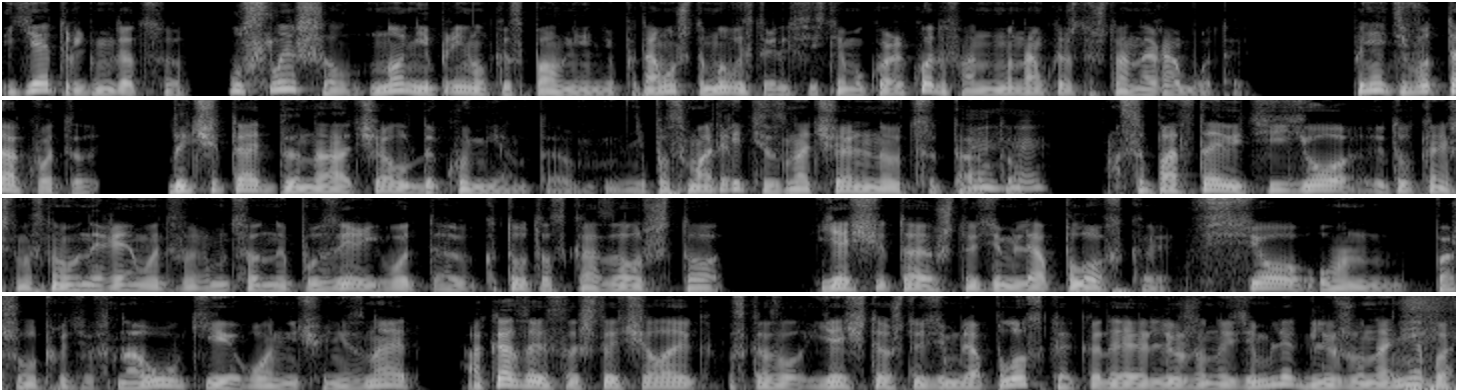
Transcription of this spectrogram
я эту рекомендацию услышал, но не принял к исполнению, потому что мы выстроили систему QR-кодов, а нам кажется, что она работает. Понимаете, вот так вот э, дочитать до начала документа, посмотреть изначальную цитату, Мгм. сопоставить ее, и тут, конечно, мы снова ныряем в информационный пузырь, вот э, кто-то сказал, что я считаю, что Земля плоская. Все, он пошел против науки, он ничего не знает. Оказывается, что человек сказал, я считаю, что Земля плоская, когда я лежу на Земле, гляжу на небо,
